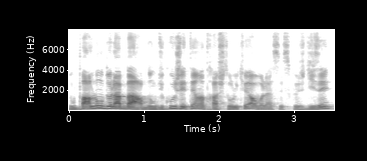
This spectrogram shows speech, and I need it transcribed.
Nous parlons de la barbe. Donc du coup, j'étais un trash talker, voilà, c'est ce que je disais.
